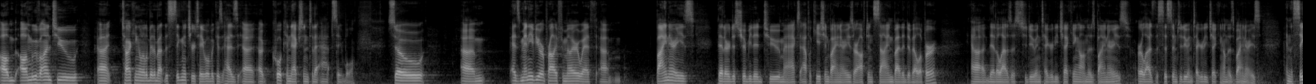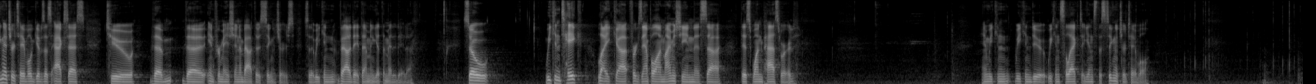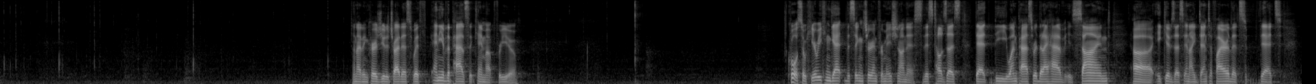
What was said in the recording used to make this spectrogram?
I'll, I'll move on to uh, talking a little bit about the signature table because it has a, a cool connection to the apps table. So um, as many of you are probably familiar with, um, binaries that are distributed to Macs, application binaries, are often signed by the developer uh, that allows us to do integrity checking on those binaries, or allows the system to do integrity checking on those binaries. And the signature table gives us access to the, the information about those signatures so that we can validate them and get the metadata. So we can take, like, uh, for example, on my machine, this, uh, this 1Password, and we can, we can do, we can select against the signature table. And I'd encourage you to try this with any of the paths that came up for you. Cool, so here we can get the signature information on this. This tells us that the 1Password that I have is signed. Uh, it gives us an identifier that's, that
